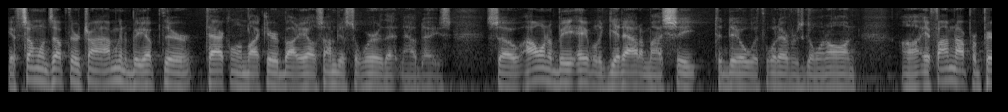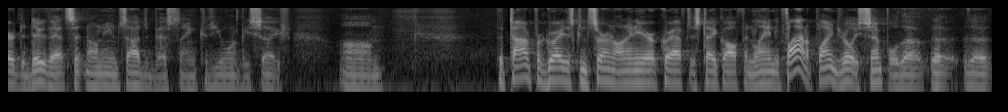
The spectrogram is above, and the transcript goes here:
If someone's up there trying, I'm going to be up there tackling like everybody else. I'm just aware of that nowadays. So I want to be able to get out of my seat to deal with whatever's going on. Uh, if I'm not prepared to do that, sitting on the inside is the best thing because you want to be safe. Um, the time for greatest concern on any aircraft is takeoff and landing. Flying a plane is really simple. The, the, the,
